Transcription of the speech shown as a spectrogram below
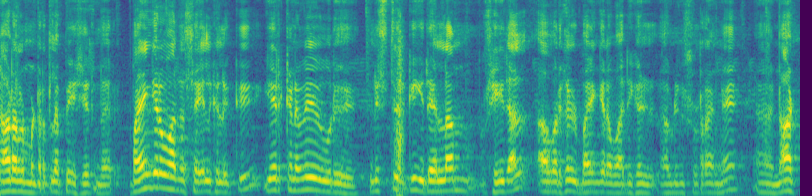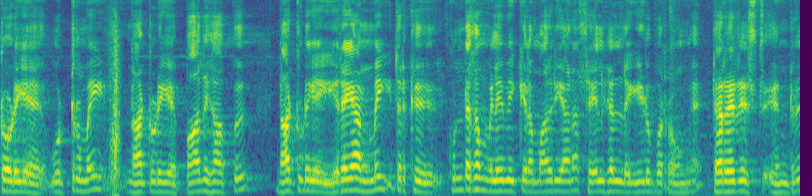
நாடாளுமன்றத்தில் பேசியிருந்தார். பயங்கரவாத செயல்களுக்கு ஏற்கனவே ஒரு லிஸ்ட் இருக்கு. இதெல்லாம் செய்தால் அவர்கள் பயங்கரவாதிகள் அப்படின்னு சொல்றாங்க. நாட்டோடைய ஒற்றுமை நாட்டுடைய பாதுகாப்பு நாட்டுடைய இறையாண்மை இதற்கு குண்டகம் விளைவிக்கிற மாதிரியான செயல்களில் ஈடுபடுறவங்க டெரரிஸ்ட் என்று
